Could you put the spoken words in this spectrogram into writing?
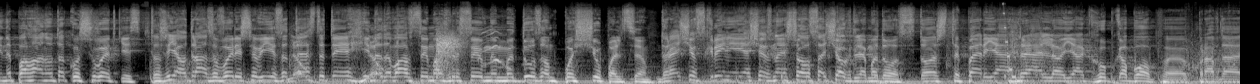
і непогану таку швидкість. Тож я одразу вирішив її затестити і надавав цим агресивним медузам по щупальцям. До речі, в скрині я ще знайшов сачок для медуз. Тож тепер я реально як губка Боб. Е, Правда,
